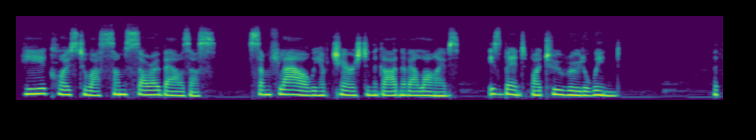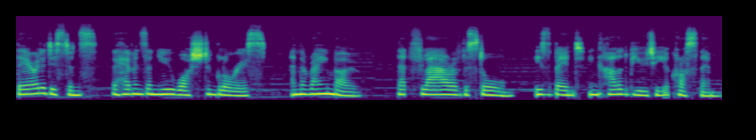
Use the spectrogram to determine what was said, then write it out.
Here close to us, some sorrow bows us, some flower we have cherished in the garden of our lives is bent by too rude a wind. But there at a distance, the heavens are new washed and glorious, and the rainbow, that flower of the storm, is bent in coloured beauty across them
